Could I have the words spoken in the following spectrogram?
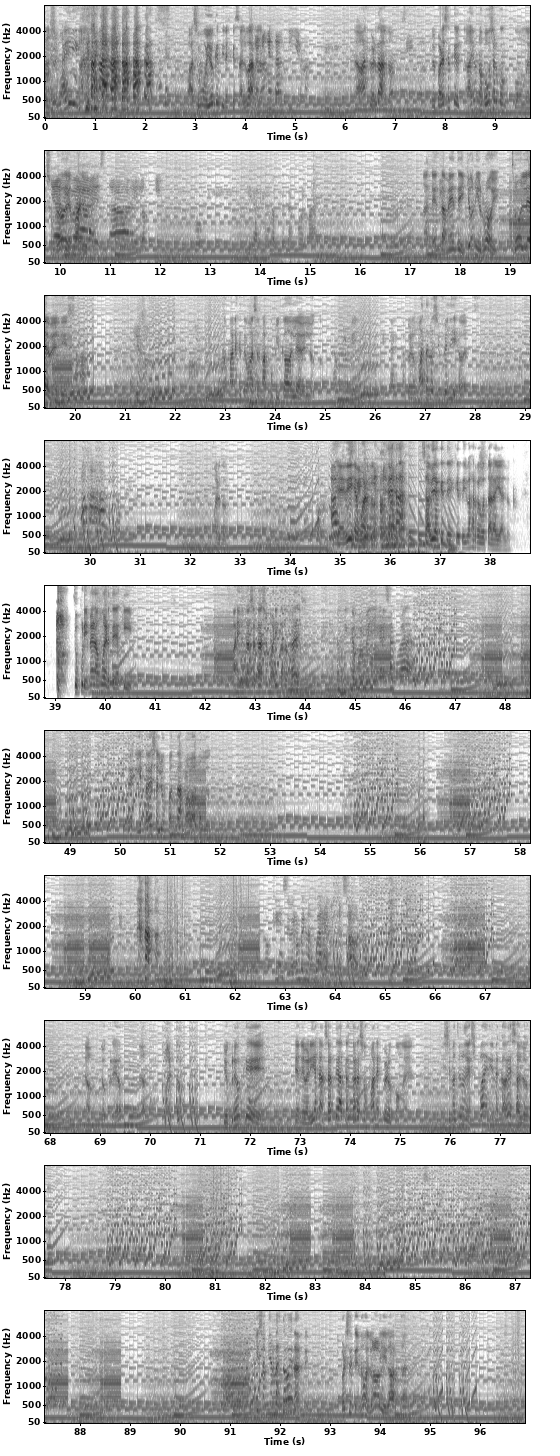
Asumo, Ahí. asumo yo que tienes que Pero salvarla. no está Luigi, hermano. No, es verdad, ¿no? Sí, claro. Me parece que hay unos Bowser con, con el sombrero de Mario. está el Oki. Y arriba la plataforma. Atentamente, Johnny Roy, troll level, dice. Unos manes que te van a hacer más complicado el level, loco. No, pero mátalos infeliz, joder. Muerto. Ay, Te dije qué muerto. Sabía que te, que te ibas a rebotar allá, loco. Tu primera muerte aquí. ¿Vas a intentar sacar a esos maricas otra vez? Única forma de llegar a esa jugada. ¿Ves? Y esta vez salió un fantasma abajo, loco. Pesado, ¿no? No, no creo. No, muerto. Yo creo que te deberías lanzarte a atacar a esos manes, pero con el. Y se mantiene un Spine en la cabeza, loco. ¿Y esa mierda estaba en antes? Parece que no, el hombre No, llegaba hasta.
